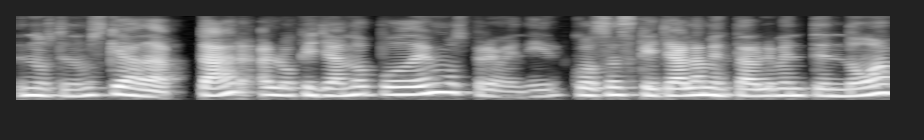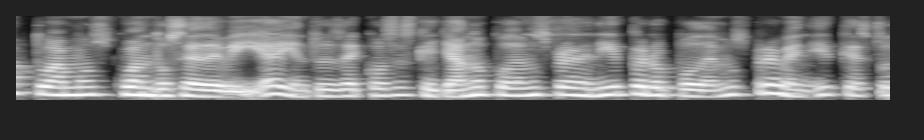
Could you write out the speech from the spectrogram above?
nos tenemos que adaptar a lo que ya no podemos prevenir, cosas que ya lamentablemente no actuamos cuando se debía, y entonces hay cosas que ya no podemos prevenir, pero podemos prevenir que esto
